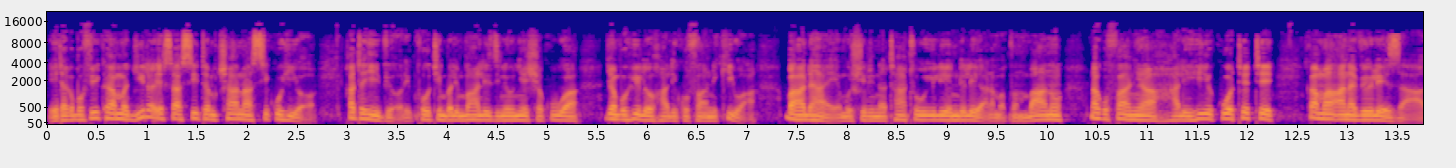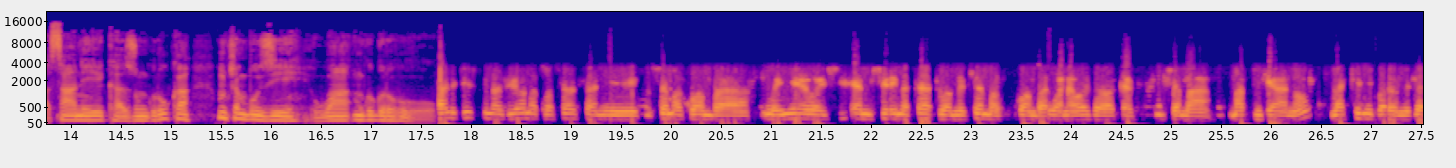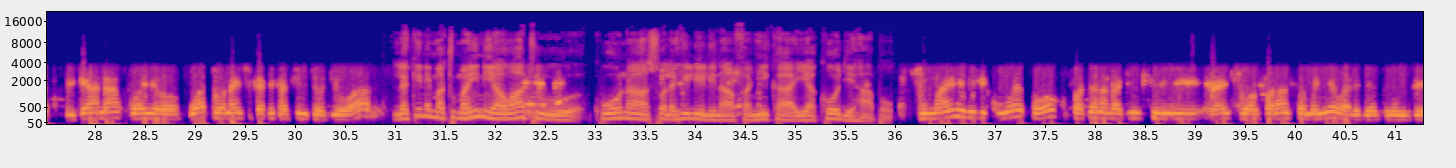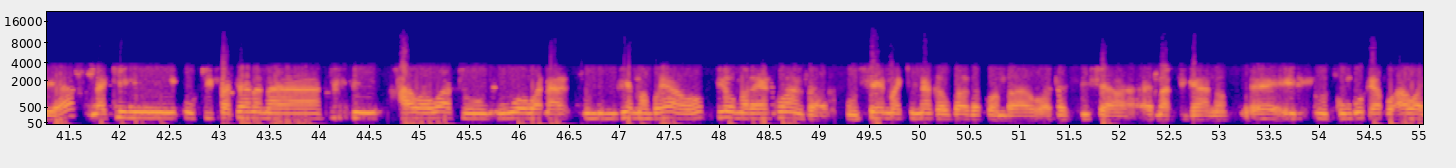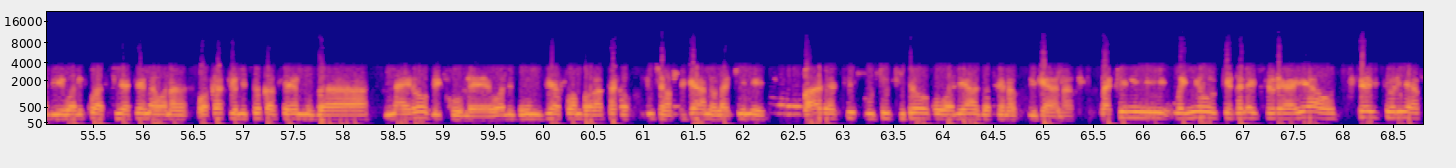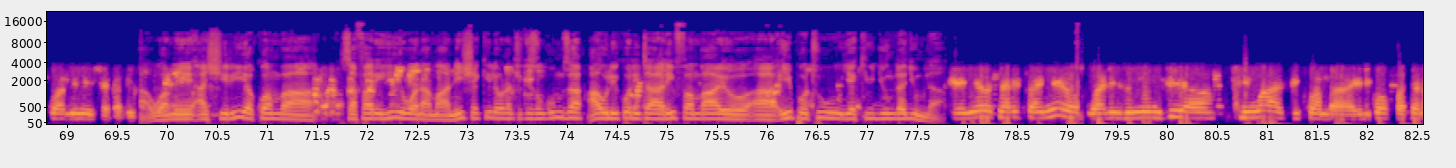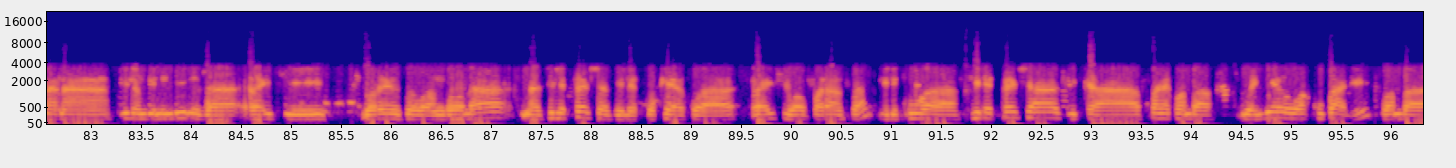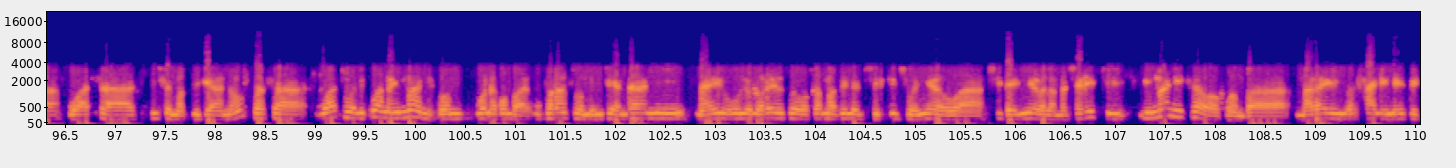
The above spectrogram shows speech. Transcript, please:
itakapofika majira ya saa sita mchana siku hiyo. Hata hivyo, ripoti mbalimbali zilionyesha kuwa jambo hilo halikufanikiwa. Baadaye M23 iliendelea na mapambano na kufanya hali hii kuwa tete, kama anavyoeleza Asani Kazunguruka, mchambuzi wa mgogoro huu. Hali jinsi tunavyoona kwa sasa ni kusema kwamba wenyewe M ishirini na tatu wamesema kwamba wanaweza wakasitisha ma, mapigano, lakini bado wanaweza kupigana. Kwa hiyo watu wanaishi katika sintojua, lakini matumaini ya watu kuona suala hili linafanyika yakoje hapo? Tumaini lilikuwepo kufuatana na jinsi rais wa Ufaransa mwenyewe alivyozungumzia, lakini ukifatana na jinsi hawa watu huwa wanazungumzia mambo yao, sio mara ya kwanza kusema kinaga ubaga kwamba watasitisha mapigano. E, ukumbuke hapo awali walikuwa pia tena wana, wakati walitoka sehemu za Nairobi kule walizungumzia kwamba wanataka kusitisha mapigano, lakini baada ya siku tu kidogo walianza tena kupigana. Lakini lakini wenyewe ukiangalia historia yao sio historia ya kuaminisha kabisa. Wameashiria kwamba safari hii wanamaanisha kile wanachokizungumza, au ilikuwa ni taarifa ambayo uh, ipo tu ya kiujumla jumla? Yenyewe taarifa yenyewe walizungumzia kiwazi kwamba ilikuwa kufuatana na zile mbinu mbinu za Rais Lorenzo wa Angola na zile presha zilitokea kwa rais wa Ufaransa. Ilikuwa zile presha zikafanya kwamba wenyewe wakubali kwamba watasitisha mapigano. Sasa watu walikuwa na imani kuona kwamba Ufaransa wameingia ndani na hiyo huyo Lorenzo kama vile mshirikishi wenyewe wa shida yenyewe la mashariki, imani ikawa kwamba mara hii hali inaweza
